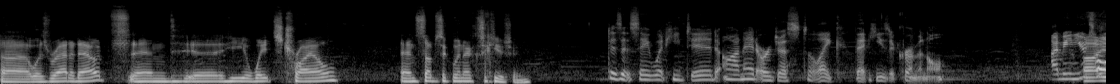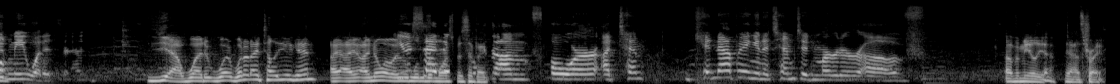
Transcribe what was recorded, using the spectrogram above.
uh, was ratted out, and uh, he awaits trial and subsequent execution. Does it say what he did on it, or just like that he's a criminal? I mean, you I- told me what it said. Yeah. What what what did I tell you again? I I, I know I was You a little said bit more specific. was, um for attempt kidnapping and attempted murder of Of Amelia. Yeah, that's right.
